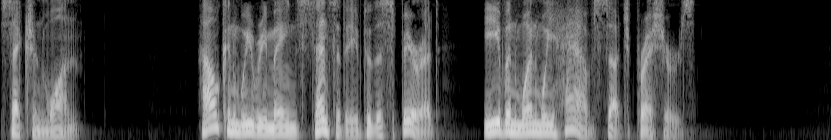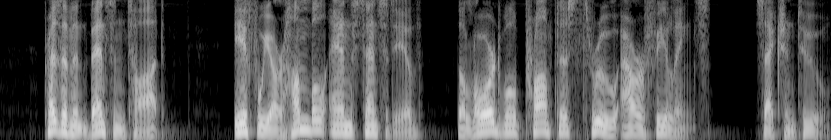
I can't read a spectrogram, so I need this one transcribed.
Section 1. How can we remain sensitive to the Spirit even when we have such pressures? President Benson taught If we are humble and sensitive, the Lord will prompt us through our feelings. Section 2.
